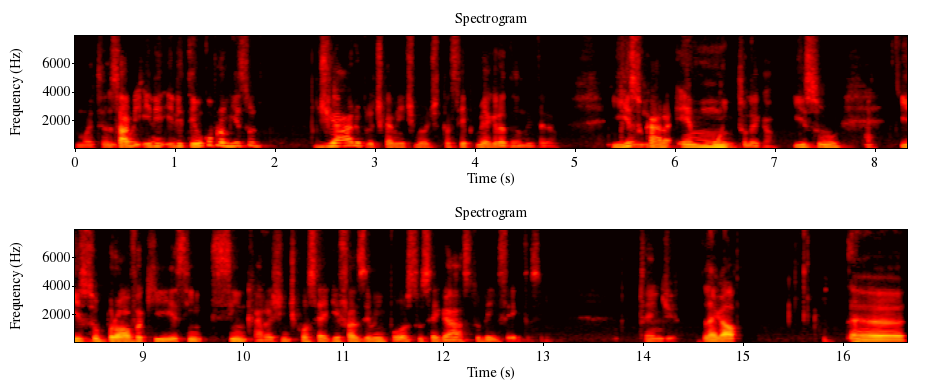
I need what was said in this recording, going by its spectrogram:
Muito, sabe, muito ele, bom. ele tem um compromisso diário praticamente, meu, de estar sempre me agradando, entendeu? E isso, Entendi. cara, é muito legal. Isso isso prova que, assim, sim, cara, a gente consegue fazer o imposto ser gasto bem feito, assim. Entendi. Legal. Eh,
